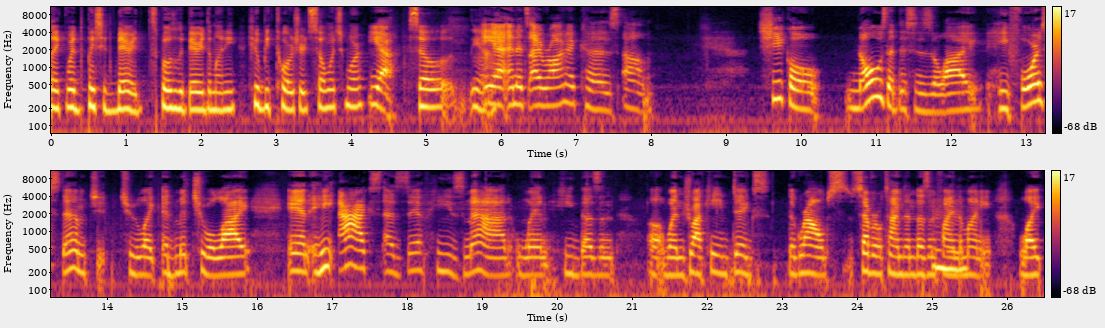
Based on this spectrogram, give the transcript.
like where the place he buried, supposedly buried the money, he would be tortured so much more. yeah. So yeah, Yeah, and it's ironic because um, Chico knows that this is a lie. He forced them to to like admit to a lie, and he acts as if he's mad when he doesn't. Uh, when Joaquim digs the ground s- several times and doesn't find the mm-hmm. money, like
